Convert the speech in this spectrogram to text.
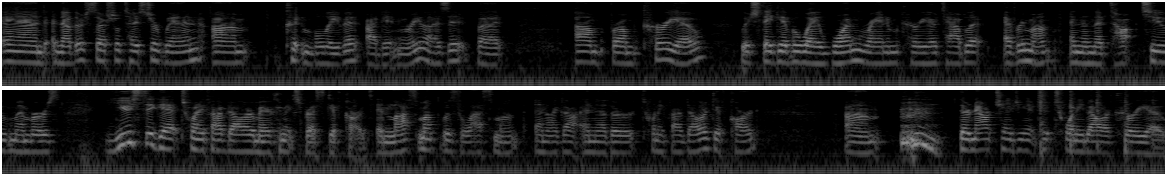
And another social toaster win. Um, couldn't believe it. I didn't realize it, but um, from Kurio, which they give away one random Kurio tablet every month, and then the top two members used to get $25 American Express gift cards. And last month was the last month, and I got another $25 gift card. Um, they're now changing it to $20 Kurio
